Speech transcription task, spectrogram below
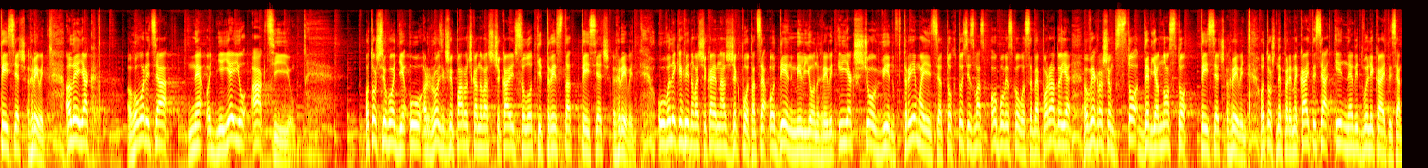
тисяч гривень. Але як говориться, не однією акцією. Отож, сьогодні у розіграші парочка на вас чекають солодкі 300 тисяч гривень. У великій грі на вас чекає наш джекпот, а це 1 мільйон гривень. І якщо він втримається, то хтось із вас обов'язково себе порадує виграшем в 190 тисяч гривень. Отож, не перемикайтеся і не відволікайтеся.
